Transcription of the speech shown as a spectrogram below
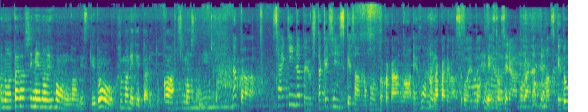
あの新しめの絵本なんですけど読まれてたりとかしましたね。なんか最近だと吉武慎介さんの本とかがあの絵本の中ではすごいベストセラーとかになってますけど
